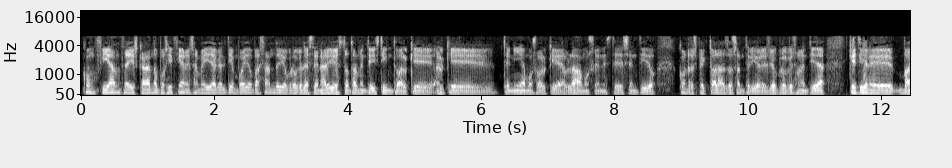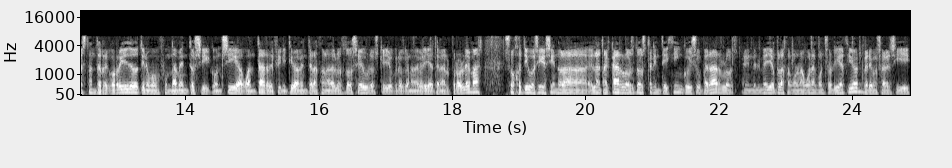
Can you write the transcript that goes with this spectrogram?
confianza y escalando posiciones a medida que el tiempo ha ido pasando. Yo creo que el escenario es totalmente distinto al que, al que teníamos o al que hablábamos en este sentido con respecto a las dos anteriores. Yo creo que es una entidad que tiene bastante recorrido, tiene buen fundamento si consigue aguantar definitivamente la zona de los dos euros, que yo creo que no debería tener problemas. Su objetivo sigue siendo siendo el atacar los 2.35 y superarlos en el medio plazo con una buena consolidación. Veremos a ver si,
